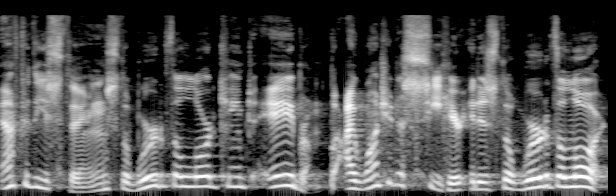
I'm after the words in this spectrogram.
After these things, the word of the Lord came to Abram. But I want you to see here, it is the word of the Lord.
